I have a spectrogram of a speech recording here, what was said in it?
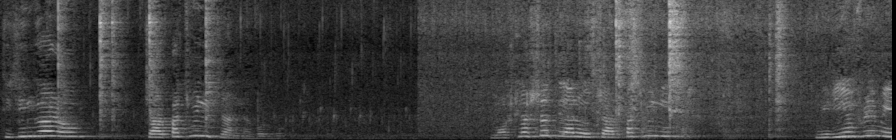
চিচিঙ্গা আরও চার পাঁচ মিনিট রান্না করব। মশলার সাথে আরও চার পাঁচ মিনিট মিডিয়াম ফ্লেমে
